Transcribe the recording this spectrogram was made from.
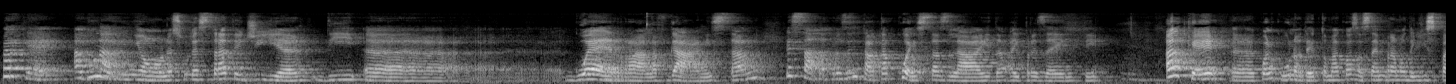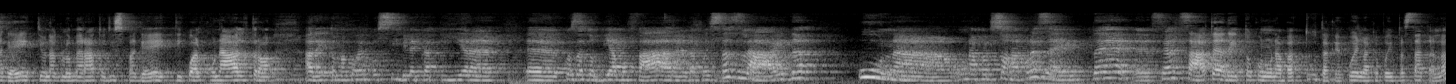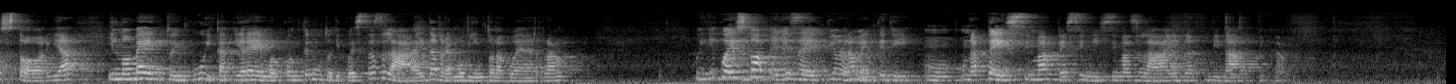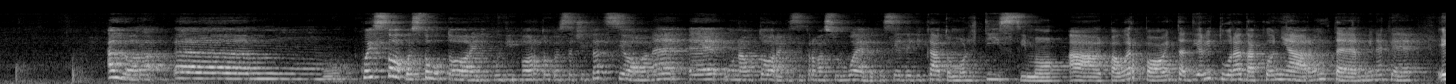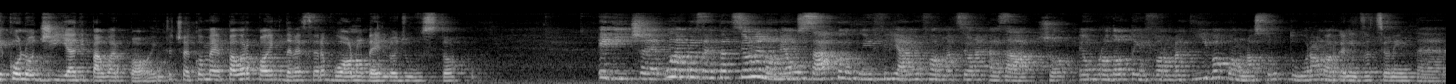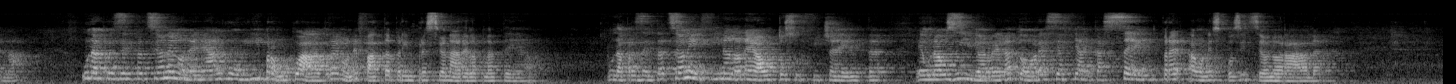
Perché ad una riunione sulle strategie di eh, guerra all'Afghanistan è stata presentata questa slide ai presenti. Al che eh, qualcuno ha detto ma cosa sembrano degli spaghetti, un agglomerato di spaghetti, qualcun altro ha detto ma com'è possibile capire eh, cosa dobbiamo fare da questa slide. Una, una persona presente eh, si è alzata e ha detto con una battuta che è quella che poi è passata alla storia, il momento in cui capiremo il contenuto di questa slide avremo vinto la guerra. Quindi questo è l'esempio veramente di una pessima, pessimissima slide didattica. Allora, ehm, questo, questo, autore di cui vi porto questa citazione è un autore che si trova sul web, che si è dedicato moltissimo al PowerPoint, addirittura da coniare un termine che è ecologia di PowerPoint, cioè come PowerPoint deve essere buono, bello, giusto e dice una presentazione non è un sacco in cui infiliamo informazione a casaccio, è un prodotto informativo con una struttura, un'organizzazione interna. Una presentazione non è neanche un libro un quadro e non è fatta per impressionare la platea. Una presentazione infine non è autosufficiente, è un ausilio al relatore e si affianca sempre a un'esposizione orale.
